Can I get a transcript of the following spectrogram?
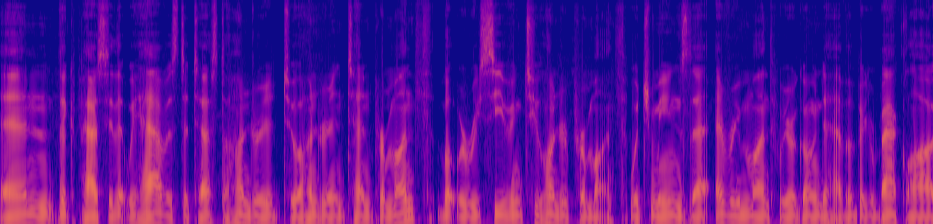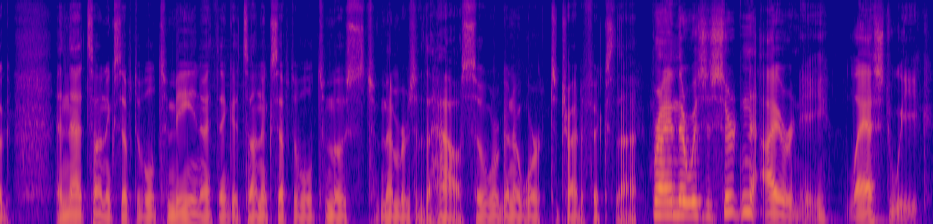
and the capacity that we have is to test 100 to 110 per month, but we're receiving 200 per month, which means that every month we are going to have a bigger backlog, and that's unacceptable to me, and I think it's unacceptable to most members of the House. So we're going to work to try to fix that. Brian, there was a certain irony last week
